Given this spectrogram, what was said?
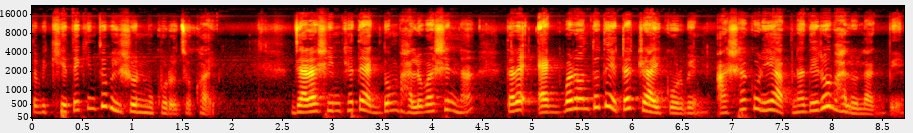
তবে খেতে কিন্তু ভীষণ মুখরোচক হয়। যারা শিম খেতে একদম ভালোবাসেন না, তারা একবার অন্তত এটা ট্রাই করবেন। আশা করি আপনাদেরও ভালো লাগবে।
